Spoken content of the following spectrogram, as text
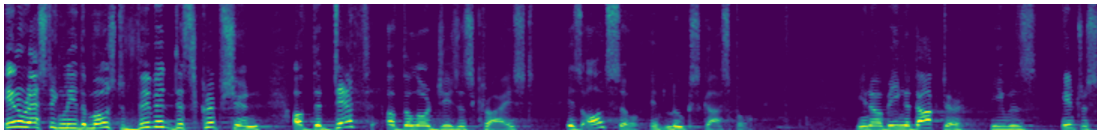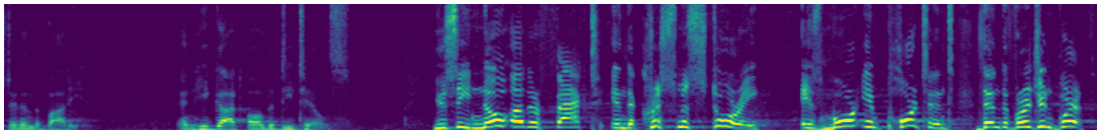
Interestingly, the most vivid description of the death of the Lord Jesus Christ is also in Luke's gospel. You know, being a doctor, he was interested in the body, and he got all the details. You see, no other fact in the Christmas story is more important than the virgin birth.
